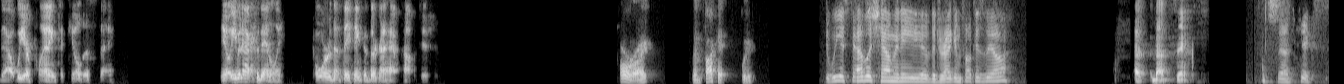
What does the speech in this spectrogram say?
that we are planning to kill this thing. You know, even accidentally, or that they think that they're going to have competition. All right, then fuck it. We Did we establish how many of the dragon fuckers there are? Uh, about six. About six.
